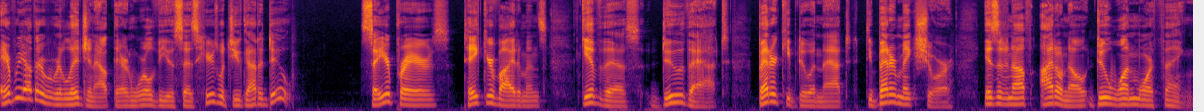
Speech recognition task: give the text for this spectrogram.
Every other religion out there and worldview says, here's what you got to do say your prayers, take your vitamins, give this, do that. Better keep doing that. You better make sure. Is it enough? I don't know. Do one more thing.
